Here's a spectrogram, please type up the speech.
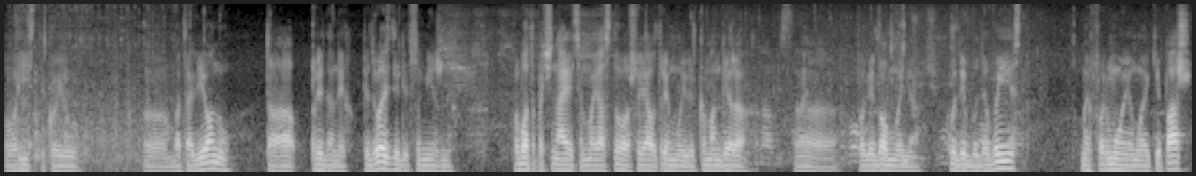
логістикою е, батальйону та приданих підрозділів суміжних. Робота починається моя з того, що я отримую від командира е, повідомлення, куди буде виїзд. Ми формуємо екіпаж,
